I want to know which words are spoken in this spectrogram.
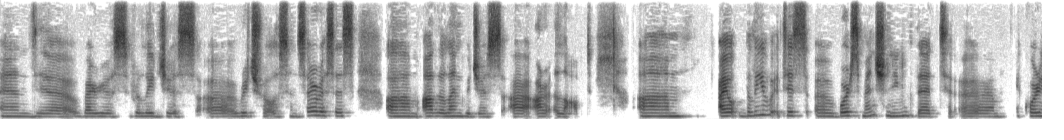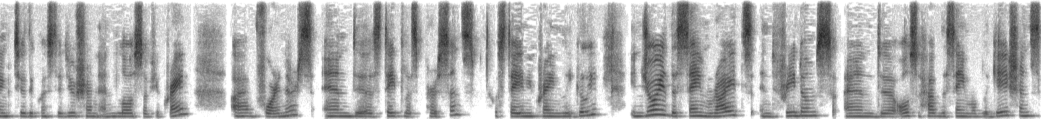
and uh, various religious uh, rituals and services, um, other languages are, are allowed. Um, I believe it is uh, worth mentioning that uh, according to the constitution and laws of Ukraine, uh, foreigners and uh, stateless persons who stay in Ukraine legally enjoy the same rights and freedoms and uh, also have the same obligations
